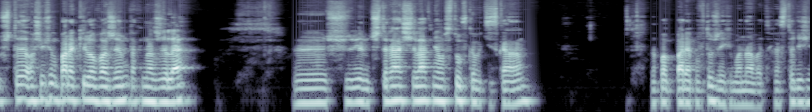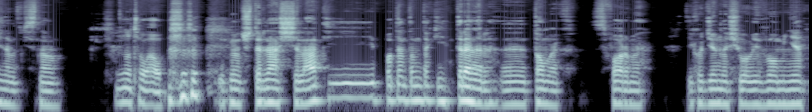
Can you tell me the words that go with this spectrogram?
już te 80 parę kilo ważyłem, tak na żyle. Yy, już, wiem, 14 lat miałem stówkę wyciskałem. No parę powtórzeń chyba nawet, chyba 110 nawet wycisnąłem. No to wow. Jak miałem 14 lat i potem tam taki trener yy, Tomek z formy, gdzie chodziłem na siłownię w Wołominie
